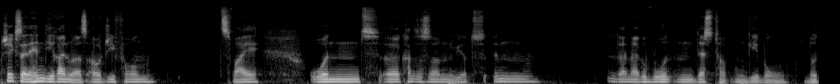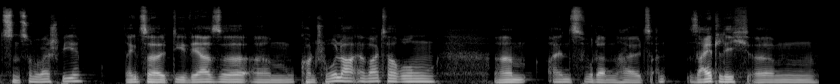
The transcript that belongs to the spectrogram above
Steckst dein Handy rein oder das ROG-Phone 2 und äh, kannst es dann wird in deiner gewohnten Desktop-Umgebung nutzen zum Beispiel. Da gibt es halt diverse ähm, Controller-Erweiterungen. Ähm, eins, wo dann halt seitlich, ähm,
